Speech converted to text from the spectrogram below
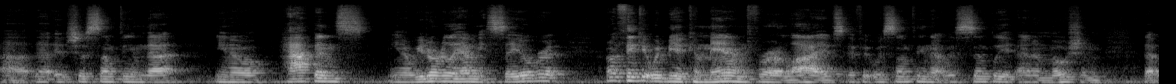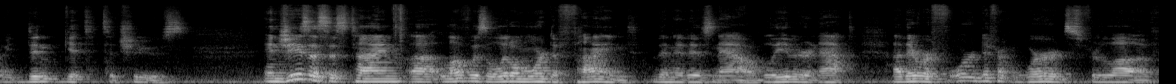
uh, that it's just something that, you know, happens? You know, we don't really have any say over it. I don't think it would be a command for our lives if it was something that was simply an emotion that we didn't get to choose. In Jesus' time, uh, love was a little more defined than it is now, believe it or not. Uh, there were four different words for love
